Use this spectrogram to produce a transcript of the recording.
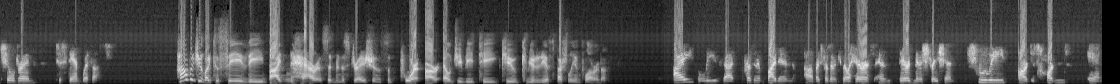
children, to stand with us. How would you like to see the Biden Harris administration support our LGBTQ community, especially in Florida? I believe that President Biden, uh, Vice President Kamala Harris, and their administration truly are disheartened and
